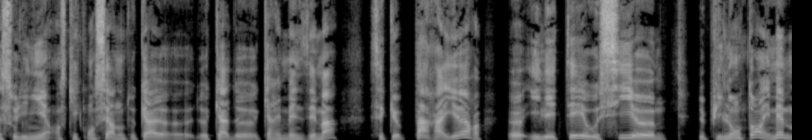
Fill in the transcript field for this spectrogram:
souligner, en ce qui concerne en tout cas euh, le cas de Karim Benzema, c'est que par ailleurs, euh, il était aussi euh, depuis longtemps, et même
